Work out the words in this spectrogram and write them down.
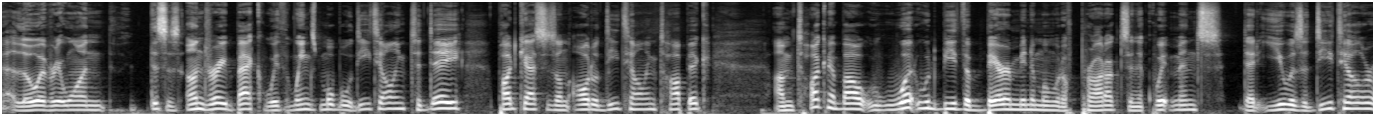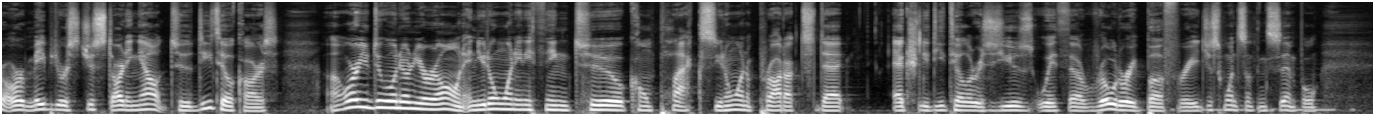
Hello, everyone. This is Andre back with Wings Mobile Detailing. Today, podcast is on auto detailing topic. I'm talking about what would be the bare minimum of products and equipments that you, as a detailer, or maybe you're just starting out to detail cars, uh, or you're doing it on your own and you don't want anything too complex. You don't want products that actually detailers use with a rotary buffer. You just want something simple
